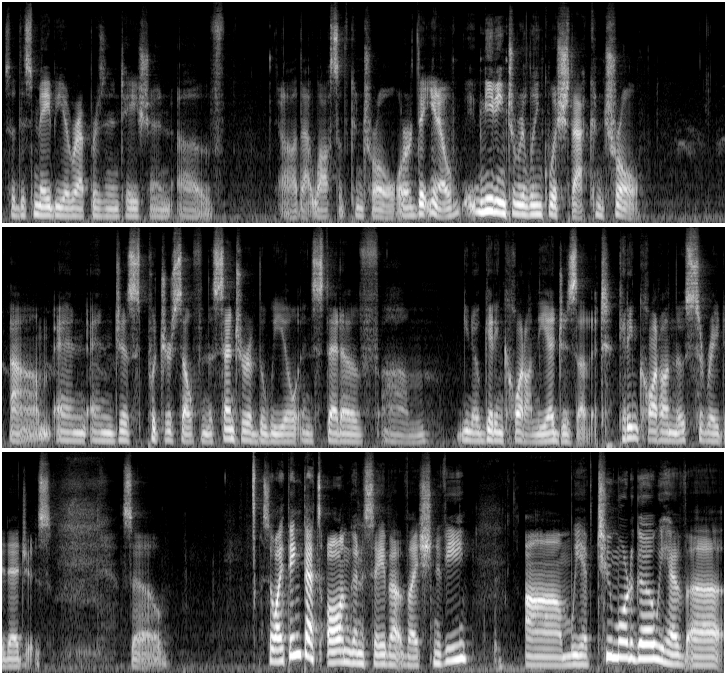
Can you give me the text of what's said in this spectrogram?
So this may be a representation of uh, that loss of control or that you know needing to relinquish that control um, and and just put yourself in the center of the wheel instead of um, you know getting caught on the edges of it, getting caught on those serrated edges. So, so I think that's all I'm going to say about Vaishnavi. Um, we have two more to go. We have uh,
